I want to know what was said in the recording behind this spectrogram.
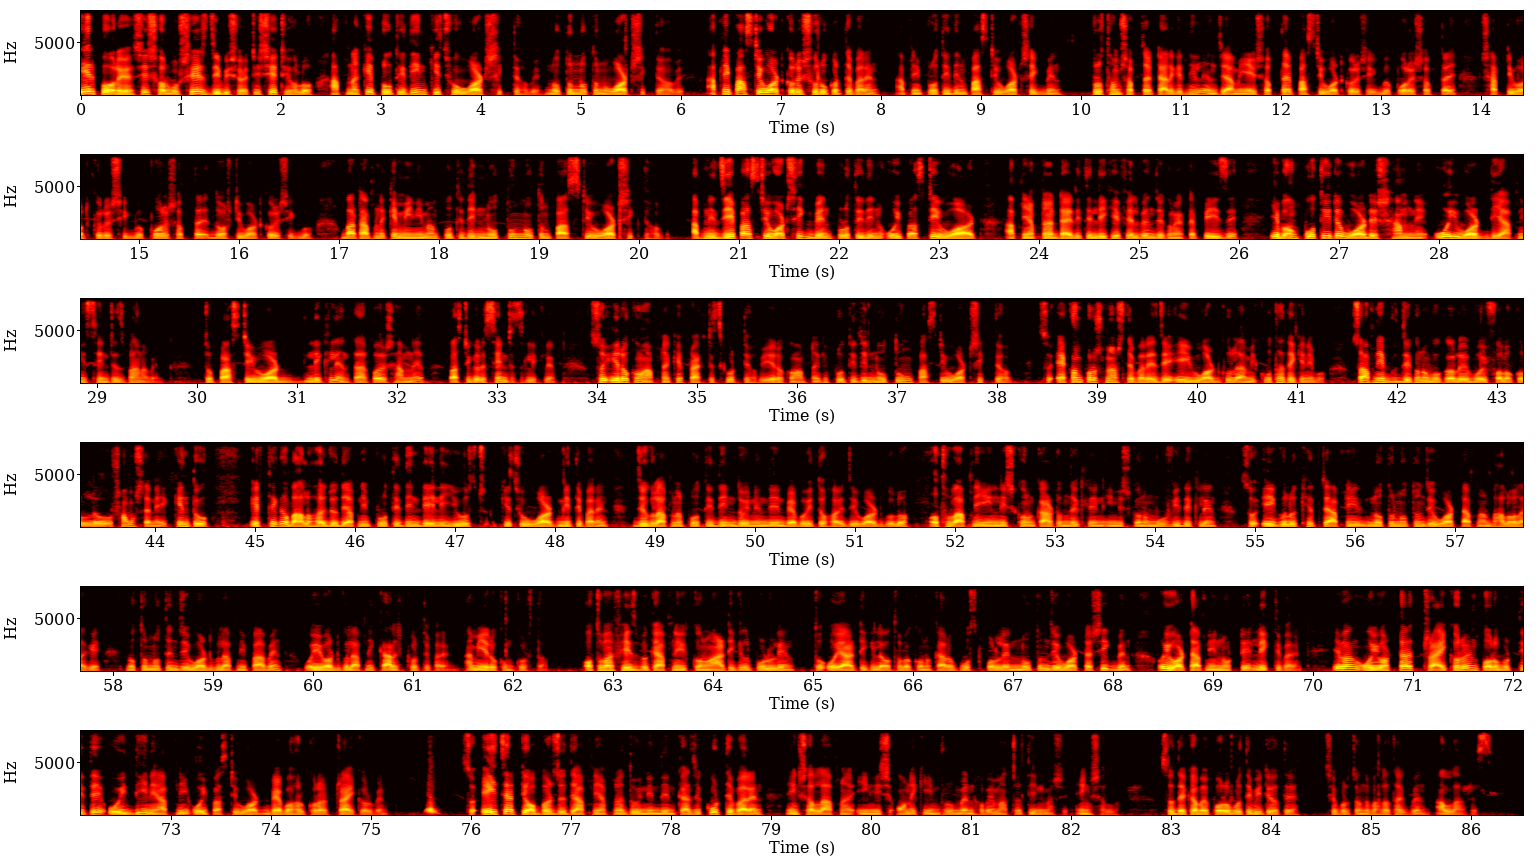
এরপরে আসে সর্বশেষ যে বিষয়টি, সেটি হলো আপনাকে প্রতিদিন কিছু ওয়ার্ড শিখতে হবে, নতুন নতুন ওয়ার্ড শিখতে হবে। আপনি পাঁচটি ওয়ার্ড করে শুরু করতে পারেন, আপনি প্রতিদিন পাঁচটি ওয়ার্ড শিখবেন। প্রথম সপ্তাহে টার্গেট নিলেন যে আমি এই সপ্তাহে পাঁচটি ওয়ার্ড করে শিখব, পরের সপ্তাহে সাতটি ওয়ার্ড করে শিখব, পরের সপ্তাহে দশটি ওয়ার্ড করে শিখব। বাট আপনাকে মিনিমাম প্রতিদিন নতুন নতুন পাঁচটি ওয়ার্ড শিখতে হবে। আপনি যে পাঁচটি ওয়ার্ড শিখবেন প্রতিদিন, ওই পাঁচটি ওয়ার্ড আপনি আপনার ডায়েরিতে লিখে ফেলবেন যে কোনো একটা পেজে এবং প্রতিটা ওয়ার্ডের সামনে ওই ওয়ার্ড দিয়ে আপনি সেন্টেন্স বানাবেন। তো পাঁচটি ওয়ার্ড লিখলেন, তারপরে সামনে পাঁচটি করে সেন্টেন্স লিখলেন। সো এরকম আপনাকে প্র্যাকটিস করতে হবে, এরকম আপনাকে প্রতিদিন নতুন পাঁচটি ওয়ার্ড শিখতে হবে। সো এখন প্রশ্ন আসতে পারে যে এই ওয়ার্ডগুলো আমি কোথা থেকে নেব? সো আপনি যে কোনো ভোকালের বই ফলো করলেও সমস্যা নেই, কিন্তু এর থেকেও ভালো হয় যদি আপনি প্রতিদিন ডেইলি ইউজড কিছু ওয়ার্ড নিতে পারেন, যেগুলো আপনার প্রতিদিন দৈনন্দিন ব্যবহৃত হয় যে ওয়ার্ডগুলো অথবা আপনি ইংলিশ কোনো কার্টুন দেখলেন ইংলিশ কোনো মুভি দেখলেন। সো এইগুলোর ক্ষেত্রে আপনি নতুন নতুন যে ওয়ার্ডটা আপনার ভালো লাগে, নতুন নতুন যে ওয়ার্ডগুলো আপনি পাবেন ওই ওয়ার্ডগুলো আপনি কালেক্ট করতে পারেন। আমি এরকম করতাম। অথবা ফেসবুকে আপনি কোনো আর্টিকেল পড়লেন, তো ওই আর্টিকেলে অথবা কোনো কারও পোস্ট পড়লেন, নতুন যে ওয়ার্ডটা শিখবেন, ওই ওয়ার্ডটা আপনি নোটে লিখতে পারেন। এবং ওই ওয়ার্ডটা ট্রাই করবেন, পরবর্তীতে ওই দিনে আপনি ওই পাঁচটি ওয়ার্ড ব্যবহার করার ট্রাই করবেন। সো এই চারটি অভ্যাস যদি আপনি আপনার দৈনন্দিন কাজে করতে পারেন, ইনশাল্লাহ আপনার ইংলিশ অনেক ইম্প্রুভমেন্ট হবে মাত্র তিন মাসে, ইনশাল্লাহ। সো দেখা হবে পরবর্তী ভিডিওতে সে পর্যন্ত ভালো থাকবেন। আল্লাহ হাফেজ।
